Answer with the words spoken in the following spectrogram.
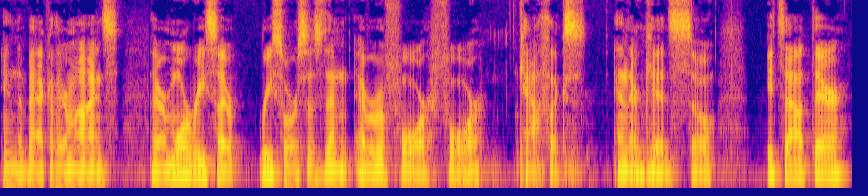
in the back of their minds. There are more resources than ever before for Catholics and their mm-hmm. kids. So it's out there.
